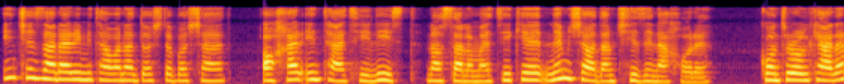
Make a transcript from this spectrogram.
این چه ضرری می‌تواند داشته باشد آخر این تعطیلی است ناسلامتی که نمیشه آدم چیزی نخوره کنترل کردن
